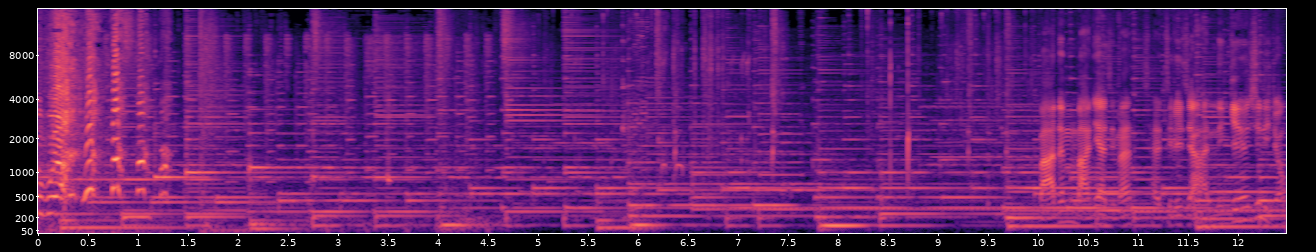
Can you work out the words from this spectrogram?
이거 뭐야. 말은 많이 하지만 잘 들리지 않는 게 현실이죠.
